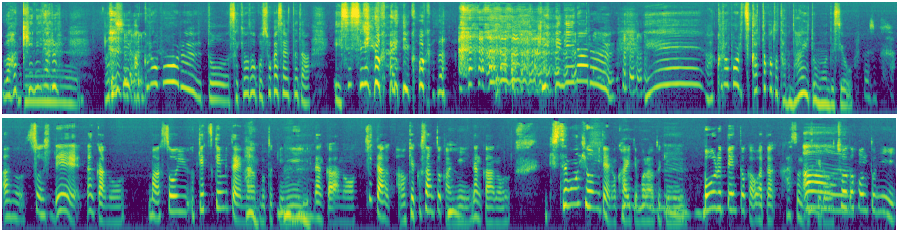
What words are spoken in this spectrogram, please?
わあ気になる。うん私アクロボールと先ほどご紹介されてた S3 を買いに行こうかな。気になる。えー、アクロボール使ったこと多分ないと思うんですよ。あのそうです。でなんかあのまあそういう受付みたいなの時に、はいうんうん。なんかあの来たお客さんとかに、なんかあの質問票みたいのを書いてもらう時に、うんボールペンとか渡すんですけどちょうど本当に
